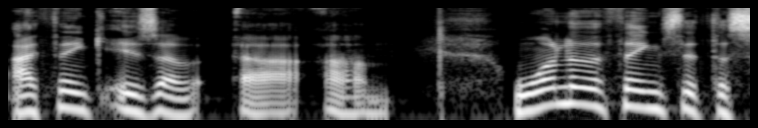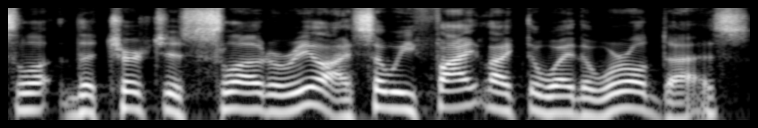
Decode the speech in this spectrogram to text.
I think, is a uh, um, one of the things that the sl- the church is slow to realize. So we fight like the way the world does.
